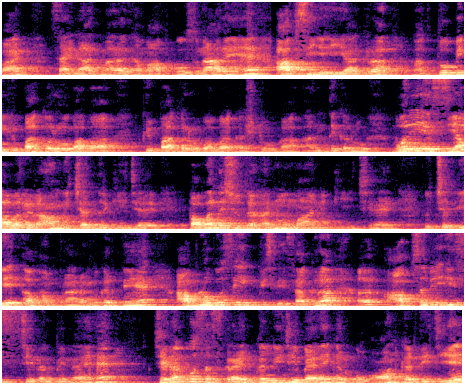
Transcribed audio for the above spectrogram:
पाठ साईनाथ महाराज हम आपको सुना रहे हैं। आपसे यही आग्रह, भक्तों पे कृपा करो बाबा कृपा करो बाबा कष्टों का अंत करो। बोलिए सियावर रामचंद्र की जय, पवन सुत हनुमान की जय। तो चलिए, अब हम प्रारंभ करते हैं। आप लोगों से एक विशेष आग्रह, अगर आप सभी इस चैनल पे नए हैं, चैनल को सब्सक्राइब कर लीजिए, बेल आइकन को ऑन कर दीजिए,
